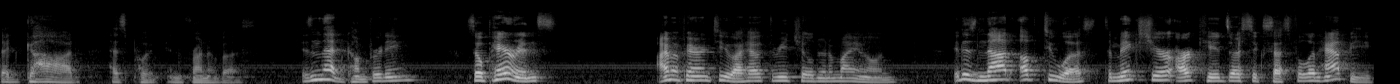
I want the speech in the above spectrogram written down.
that God has put in front of us. Isn't that comforting? So, parents, I'm a parent too. I have three children of my own. It is not up to us to make sure our kids are successful and happy.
